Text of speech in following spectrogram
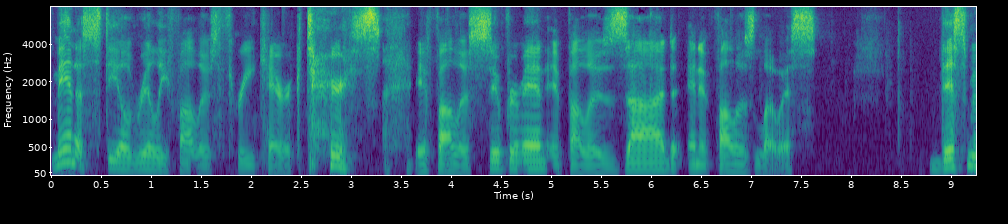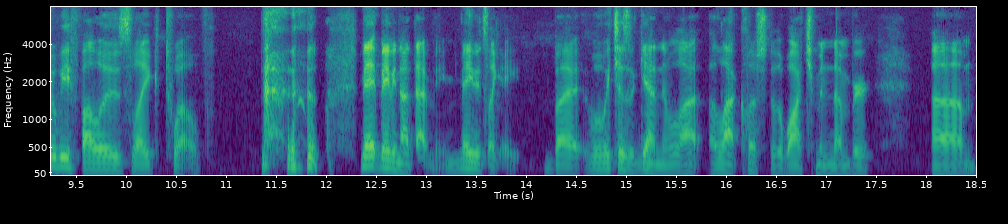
Man of Steel really follows three characters. it follows Superman, it follows Zod, and it follows Lois. This movie follows like 12. May- Maybe not that many. Maybe it's like 8, but well, which is again a lot a lot closer to the Watchmen number. Um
